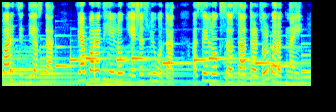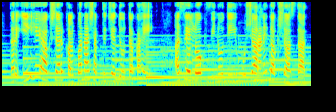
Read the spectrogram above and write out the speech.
फार जिद्दी असतात. व्यापारात हे लोक यशस्वी होतात. असे लोक सहसा तडजोड करत नाही. तर ई हे अक्षर कल्पनाशक्तीचे द्योतक आहे. असे लोक विनोदी हुशार आणि दक्ष असतात.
